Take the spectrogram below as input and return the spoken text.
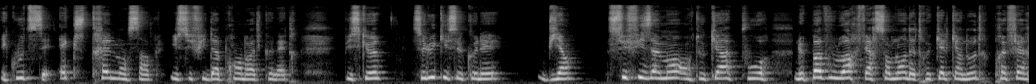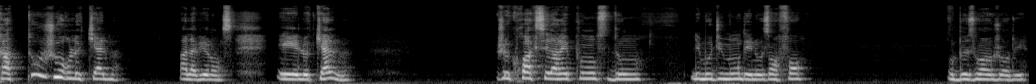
Écoute, c'est extrêmement simple. Il suffit d'apprendre à te connaître. Puisque celui qui se connaît bien suffisamment en tout cas pour ne pas vouloir faire semblant d'être quelqu'un d'autre, préférera toujours le calme à la violence. Et le calme, je crois que c'est la réponse dont les mots du monde et nos enfants ont besoin aujourd'hui.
